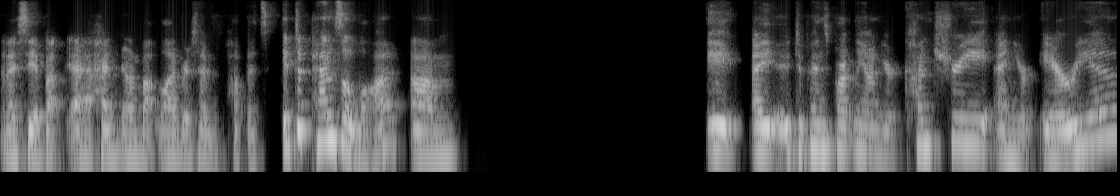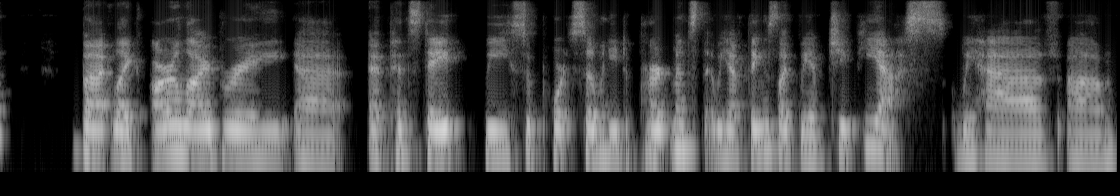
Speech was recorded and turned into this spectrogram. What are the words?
And I say about, I had known about libraries having puppets. It depends a lot. Um, it, I, it depends partly on your country and your area, but like our library uh, at Penn State, we support so many departments that we have things like we have GPS, we have um,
